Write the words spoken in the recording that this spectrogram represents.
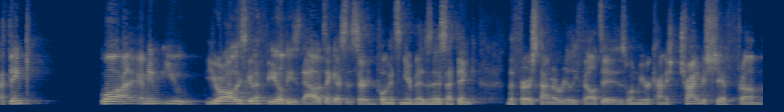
I think well, I, I mean, you you're always going to feel these doubts, I guess, at certain points in your business. I think the first time I really felt it is when we were kind of trying to shift from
